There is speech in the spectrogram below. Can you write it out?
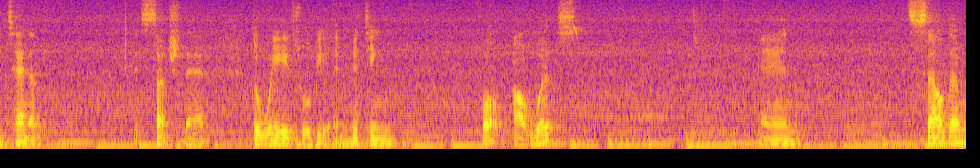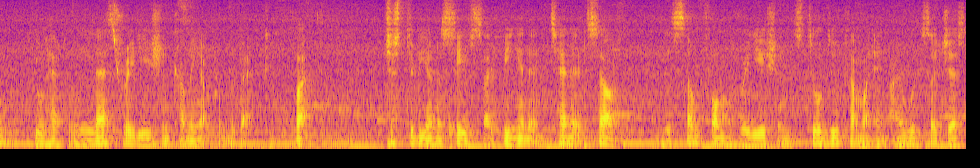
antenna is such that the waves will be emitting for outwards and seldom you'll have less radiation coming up from the back. But just to be on the safe side being an antenna itself there's some form of radiation still do come out and I would suggest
